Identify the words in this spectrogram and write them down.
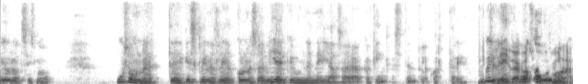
eurot, siis ma usun, et kesklinnas leiad kolmesaja viiekümne, neljasajaga kindlasti endale korteri. mitte nii väga suur vahe.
